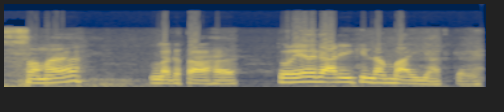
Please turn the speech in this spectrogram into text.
समय लगता है। तो रेलगाड़ी की लंबाई याद करें।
